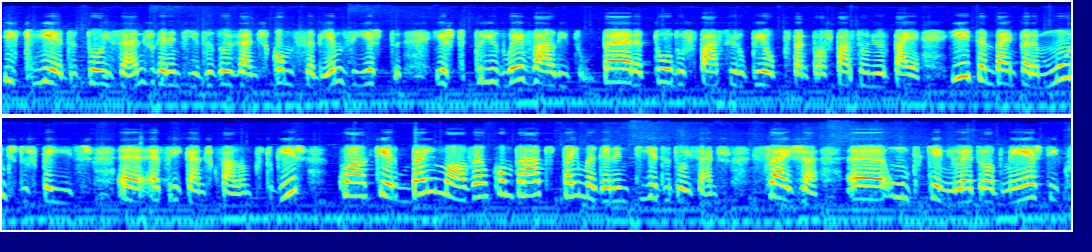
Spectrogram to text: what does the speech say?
e que é de dois anos, garantia de dois anos, como sabemos, e este, este período é válido para todo o espaço europeu, portanto para o espaço da União Europeia e também para muitos dos países eh, africanos que falam português, qualquer bem móvel comprado tem uma garantia de dois anos seja eh, um pequeno eletrodoméstico,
